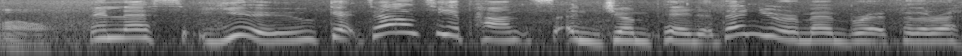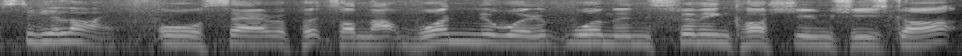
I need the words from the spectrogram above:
Oh. Unless you get down to your pants and jump in, then you remember it for the rest of your life. Or Sarah puts on that Wonder Woman swimming costume she's got.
